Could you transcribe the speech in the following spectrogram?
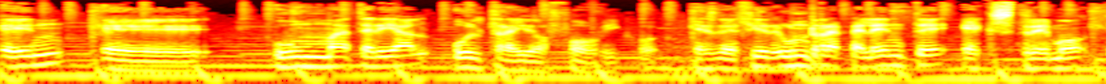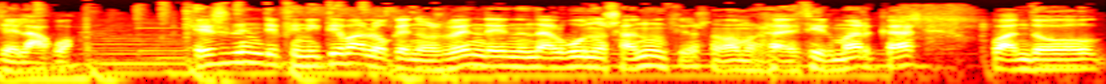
en eh, un material ultra hidrofóbico, es decir, un repelente extremo del agua. Es en definitiva lo que nos venden en algunos anuncios, no vamos a decir marcas, cuando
